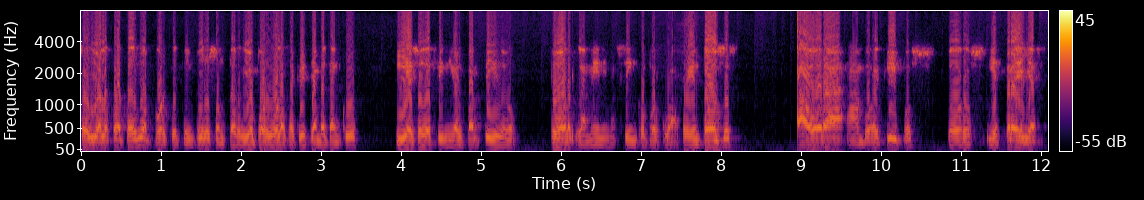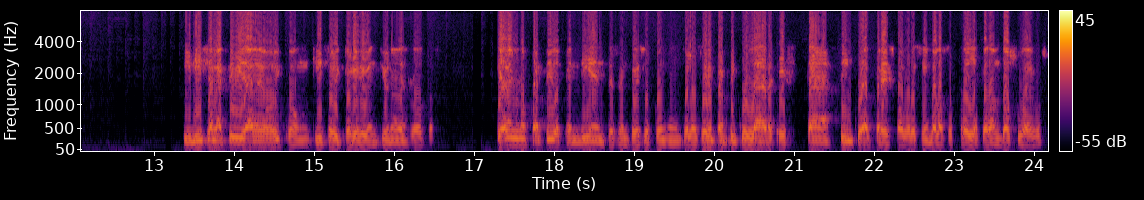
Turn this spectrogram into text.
se dio la estrategia porque Tim Peterson perdió por bolas a Christian Betancourt y eso definió el partido por la mínima, 5 por 4. Y entonces, ahora ambos equipos, Toros y Estrellas, inician la actividad de hoy con 15 victorias y 21 derrotas. Quedan unos partidos pendientes entre esos conjuntos. La serie particular está 5 a 3 favoreciendo a las estrellas. Quedan dos juegos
